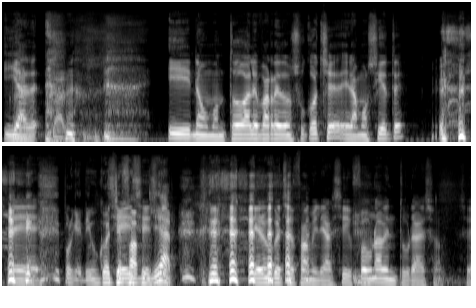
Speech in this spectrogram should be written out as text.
Y, Claro, ade- vale. y nos montó Alex Barredo en su coche, éramos siete. Eh, Porque tiene un coche Sí, sí, familiar. era un coche familiar, sí, fue una aventura eso, sí.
